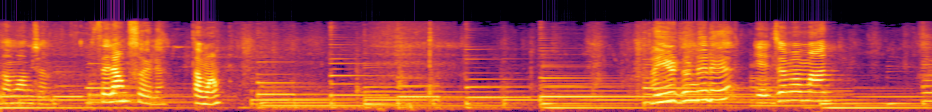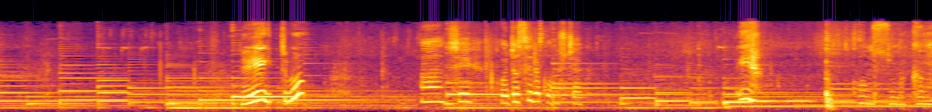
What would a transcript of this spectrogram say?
Tamam canım. Selam söyle. Tamam. Hayırdır nereye? Geleceğim hemen. Nereye gitti bu? Ha şey hocasıyla konuşacak. İyi. Konuşsun bakalım.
